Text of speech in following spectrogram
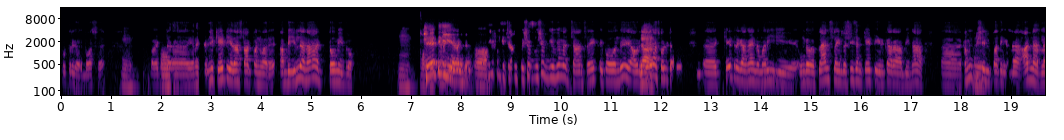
கொடுத்துருக்காரு பாஸ் பட் எனக்கு தெரிஞ்சு கேடியை தான் ஸ்டார்ட் பண்ணுவாரு. அப்படி இல்லைன்னா டோமி ப்ரோ கேடி எனக்கு chance should give him a chance right? இப்போ வந்து அவர். கிளியரா சொல்லிட்டாரு. கேட்டிருக்காங்க இந்த மாதிரி உங்க பிளான்ஸ்ல இந்த சீசன் கேட்டி இருக்காரா அப்படின்னா ஷீல்ட் பாத்தீங்கல்ல ஆடினார்ல?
